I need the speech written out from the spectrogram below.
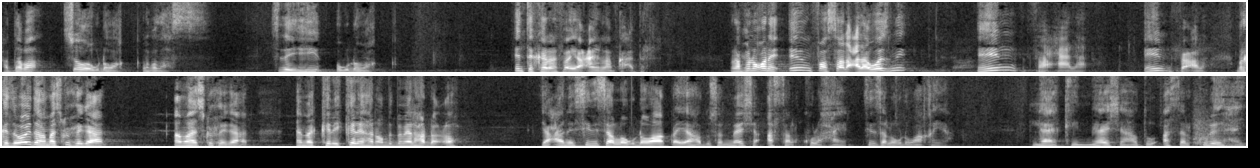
Haddaba sidoo ugu dhawaaq labadaas. Siday yihiin ugu dhawaaq. Inta kalena fa ya cayn laam cabir. Marka muxuu noqonaya infasala calaa wasni infacala infacala marka zawaaiddu ama isku xigaan ama ha isku xigaan ama keli keli hano midba meel ha dhaco yani sidiisaa loogu dhawaaqaya hadduusan meesha asal ku lahayn. Sidiisaa loogu dhawaaqaya. Laakiin meesha hadduu asal ku leeyahay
